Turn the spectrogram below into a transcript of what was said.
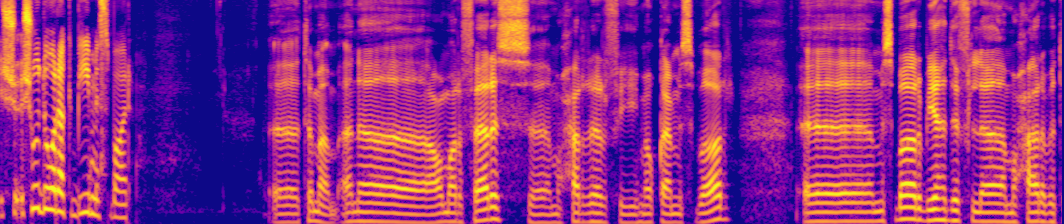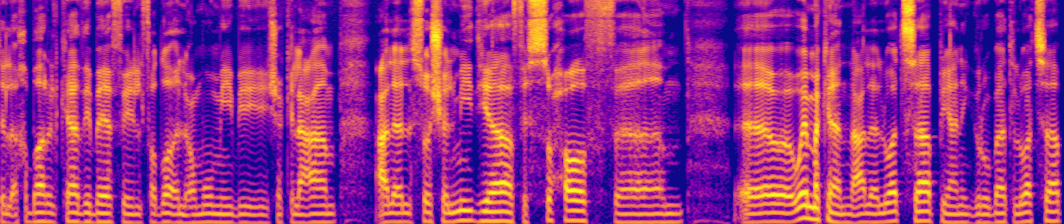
شو دورك بمسبار؟ آه، تمام. أنا عمر فارس آه، محرر في موقع مسبار. آه، مسبار بيهدف لمحاربة الأخبار الكاذبة في الفضاء العمومي بشكل عام على ال social media في الصحف آه، وين ما كان على الواتساب يعني جروبات الواتساب.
